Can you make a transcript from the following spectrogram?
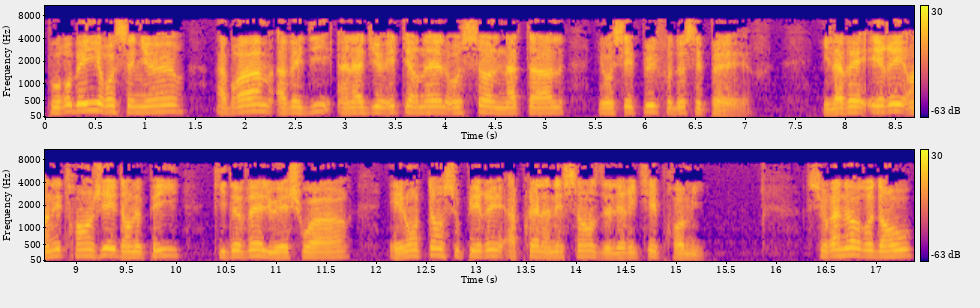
Pour obéir au Seigneur, Abraham avait dit un adieu éternel au sol natal et au sépulcre de ses pères. Il avait erré en étranger dans le pays qui devait lui échoir, et longtemps soupiré après la naissance de l'héritier promis. Sur un ordre d'en haut,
